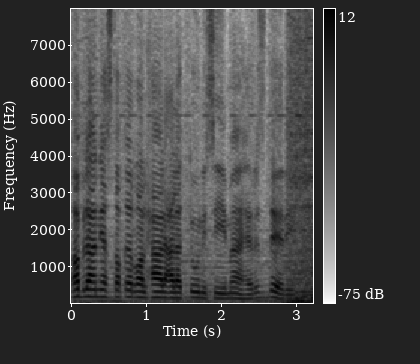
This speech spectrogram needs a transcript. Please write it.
قبل أن يستقر الحال على التونسي ماهر زديري.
